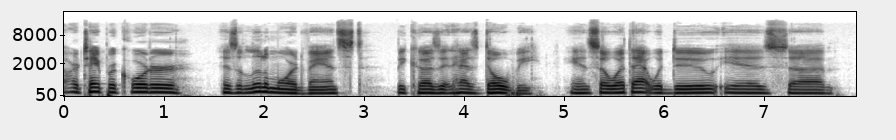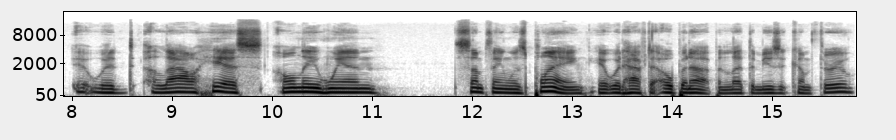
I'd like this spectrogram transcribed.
our tape recorder is a little more advanced because it has Dolby. And so what that would do is uh, it would allow hiss only when something was playing. It would have to open up and let the music come through.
